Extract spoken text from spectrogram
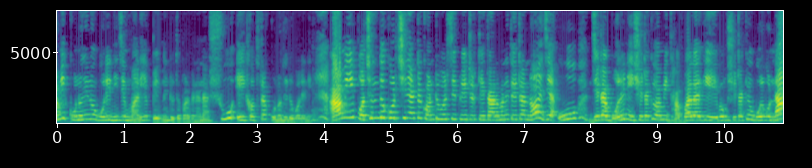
আমি কোনোদিনও বলিনি যে মারিয়া প্রেগনেন্ট হতে পারবে না। না, সু এই কথাটা কোনোদিনও বলেনি। আমি পছন্দ করছি না একটা কন্ট্রোভার্সি ক্রিয়েটারকে তার মানে তো এটা নয় যে ও যেটা বলেনি সেটাকেও আমি ধাব্বা লাগিয়ে এবং সেটাকেও বলব, না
